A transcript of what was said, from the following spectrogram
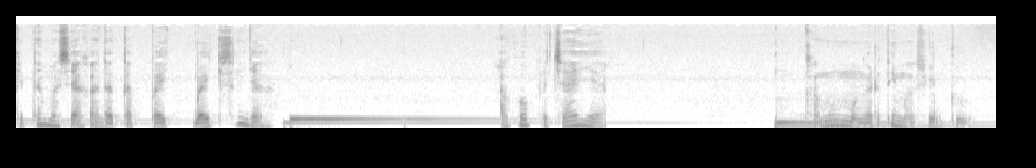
kita masih akan tetap baik-baik saja. Aku percaya kamu mengerti maksudku.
